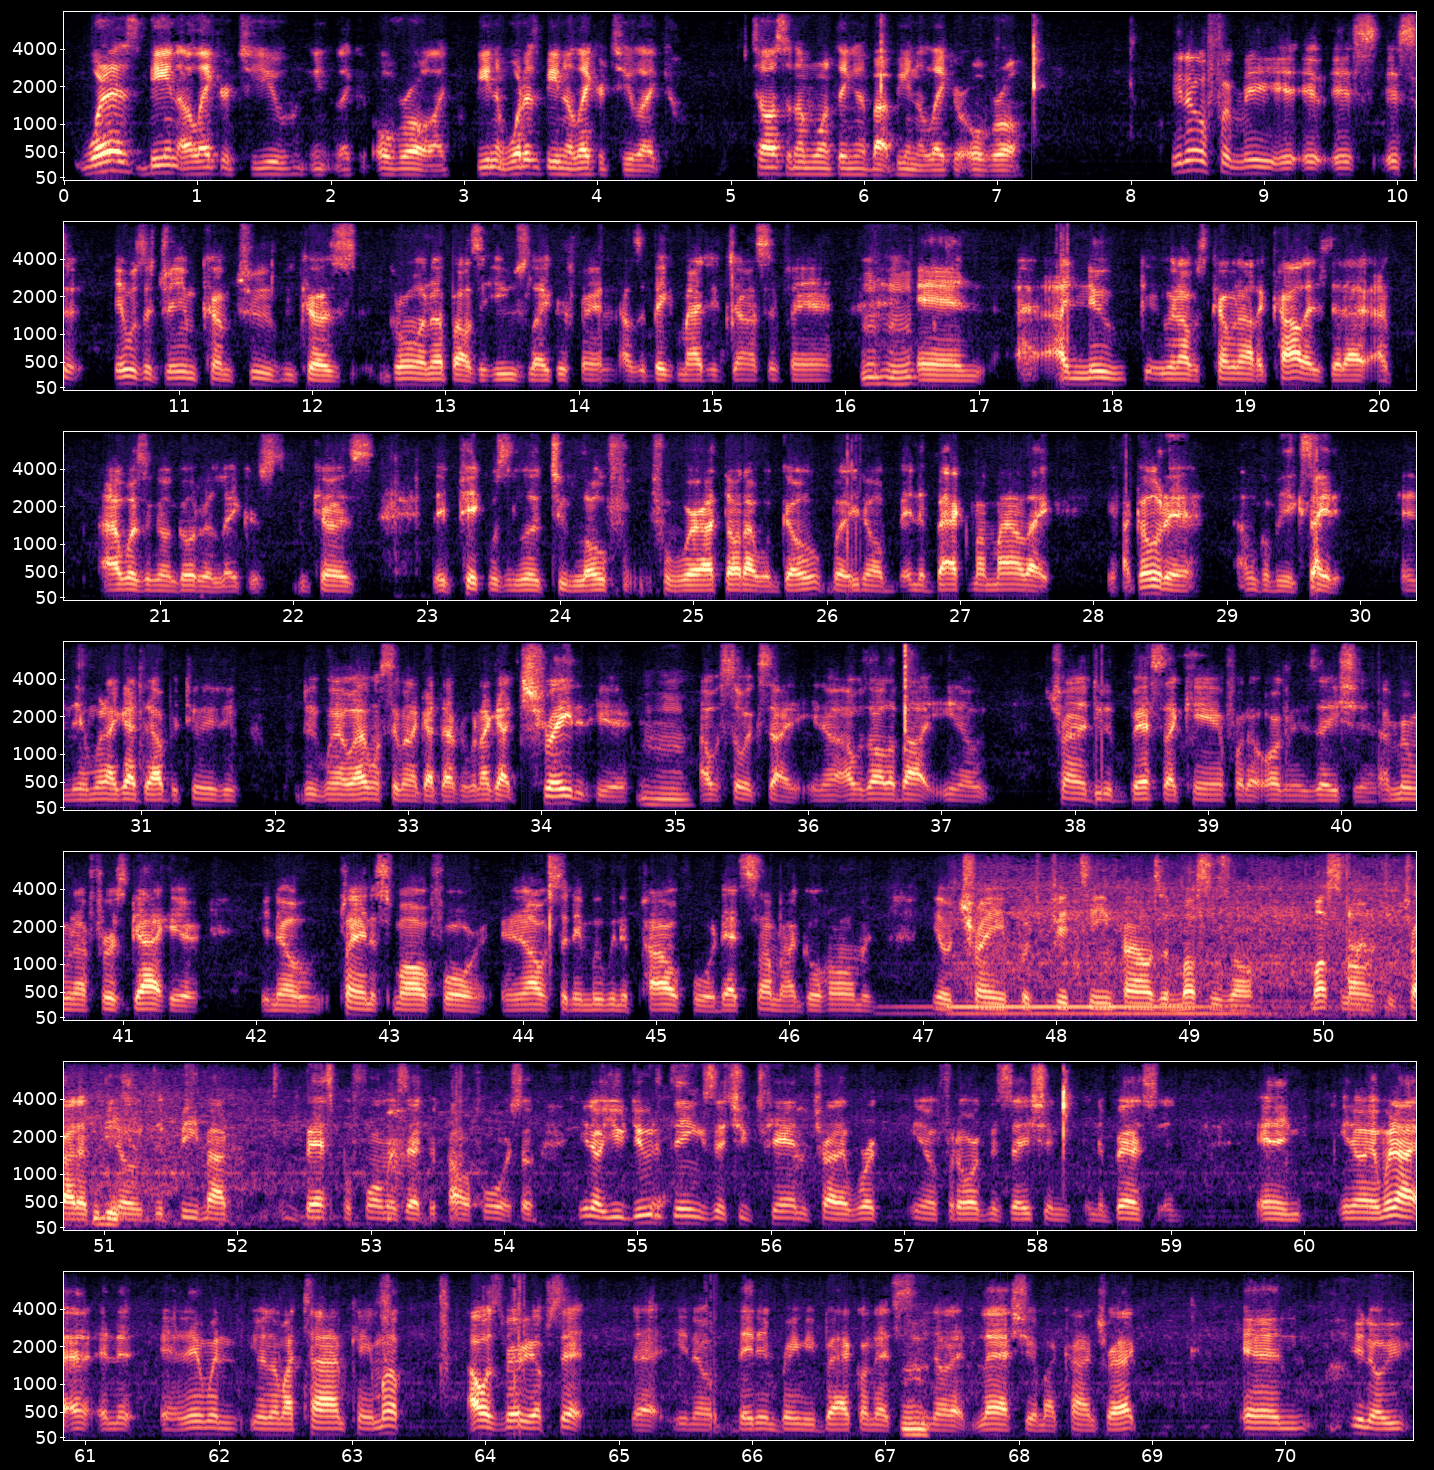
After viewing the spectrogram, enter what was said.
what is being a Laker to you, like overall? Like being, what is being a Laker to you? Like, tell us the number one thing about being a Laker overall. You know, for me, it, it, it's it's a it was a dream come true because growing up, I was a huge Lakers fan. I was a big Magic Johnson fan, Mm-hmm. and I, I knew when I was coming out of college that I I, I wasn't going to go to the Lakers because the pick was a little too low for, for where I thought I would go. But you know, in the back of my mind, like if I go there, I'm going to be excited. And then when I got the opportunity, to- well, I won't say when I got the opportunity, when I got traded here, Mm-hmm. I was so excited. You know, I was all about, you know, trying to do the best I can for the organization. I remember when I first got here, you know, playing the small forward, and all of a sudden they moving to power forward. That summer, I go home and you know train, put 15 pounds of muscles on, muscle on to try to you know to be my best performance at the power forward. So you know, you do the things that you can to try to work, you know, for the organization and the best. And and you know, and when I and and then when you know my time came up, I was very upset that you know they didn't bring me back on that you Mm. know that last year of my contract, and you know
